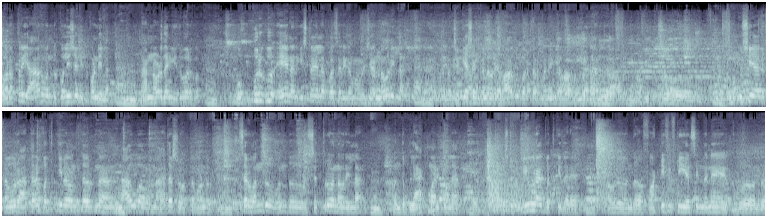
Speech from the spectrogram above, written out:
ಅವ್ರ ಹತ್ರ ಯಾರು ಒಂದು ಕೊಲಿಷನ್ ಇಟ್ಕೊಂಡಿಲ್ಲ. ನಾನು ನೋಡ್ದಂಗೆ ಇದುವರೆಗೂ ಒಬ್ಬರಿಗೂ ಏ ನನಗೆ ಇಷ್ಟ ಇಲ್ಲಪ್ಪ ಸರಿಗಮ್ಮ ವಿಜಯ್ ಅನ್ನೋರು ಇಲ್ಲ. ನಮ್ಮ ಜಗ್ಗೇಶ್ ಅವ್ರು ಯಾವಾಗೂ ಬರ್ತಾರೆ ಮನೆಗೆ, ಯಾವಾಗೂ ಬರ್ತಾರೆ ಸೊ ತುಂಬ ಖುಷಿ ಆಗುತ್ತೆ. ಅವರು ಆ ಥರ ಬದುಕಿರೋವಂಥವ್ರನ್ನ ನಾವು ಅವ್ರನ್ನ ಆದರ್ಶವಾಗಿ ತಗೊಂಡು ಸರ್, ಒಂದು ಒಂದು ಶತ್ರು ಅನ್ನೋರಿಲ್ಲ, ಒಂದು ಬ್ಲ್ಯಾಕ್ ಮಾರ್ಕ್ ಇಲ್ಲ. ಅಷ್ಟು ಪ್ಯೂರಾಗಿ ಬದುಕಿದ್ದಾರೆ. ಅವರು ಒಂದು ಫಾರ್ಟಿ, ಫಿಫ್ಟಿ ಇಯರ್ಸಿಂದನೇ ಒಂದು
